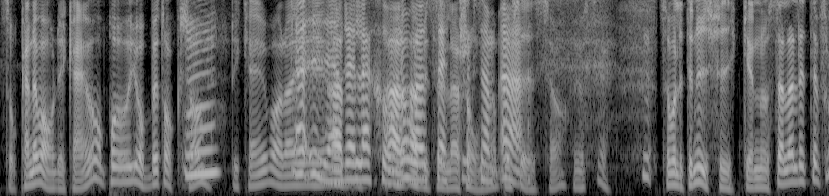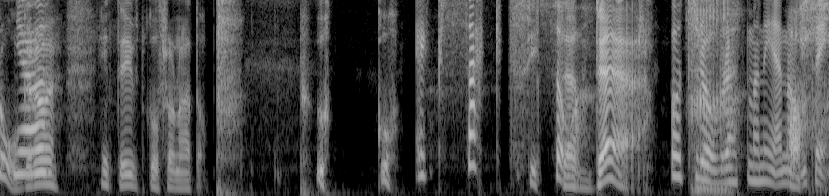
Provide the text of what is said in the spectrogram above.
Så kan det vara. Det kan ju vara på jobbet också. Mm. Det kan ju vara Ja, i en ar- relation, ar- oavsett liksom, ja, ja. precis, ja, just det. Så var lite nyfiken och ställa lite frågor Ja. och inte utgå från att pff, Pucko Exakt sitter så. där. Och tror att man är någonting.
